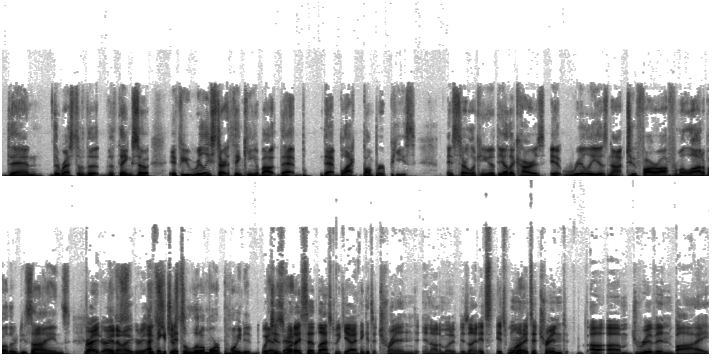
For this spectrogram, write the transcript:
than the rest of the the thing. So if you really start thinking about that that black bumper piece and start looking at the other cars, it really is not too far off from a lot of other designs. Right, right. No, I agree. I think it's, just it's a little more pointed, which at is what I said last week. Yeah, I think it's a trend in automotive design. It's it's one. Right. It's a trend uh, um, driven by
